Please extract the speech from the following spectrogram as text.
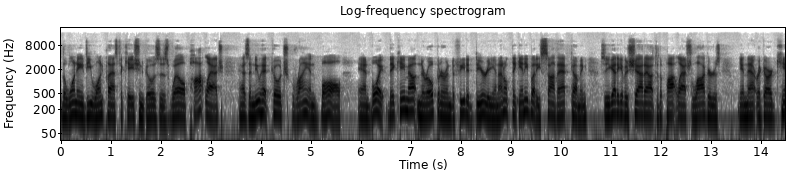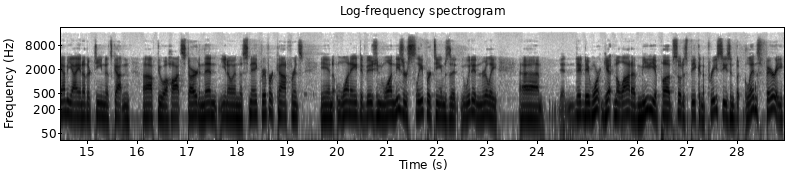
the 1A D1 classification goes as well. Potlatch has a new head coach, Ryan Ball. And boy, they came out in their opener and defeated Deary, and I don't think anybody saw that coming. So you got to give a shout out to the Potlatch Loggers in that regard. Cambie, another team that's gotten off to a hot start, and then you know in the Snake River Conference in 1A Division One, these are sleeper teams that we didn't really uh, they, they weren't getting a lot of media pub, so to speak, in the preseason, but Glens Ferry,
